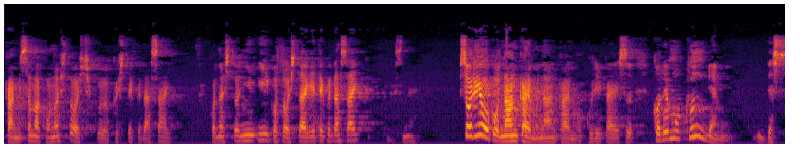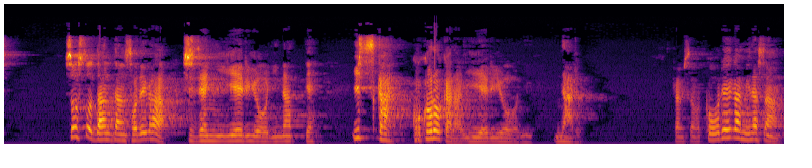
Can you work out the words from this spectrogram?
神様、この人を祝福してください。この人にいいことをしてあげてください。ですね。それをこう何回も何回も繰り返す。これも訓練です。そうするとだんだんそれが自然に言えるようになって、いつか心から言えるようになる。神様、これが皆さん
